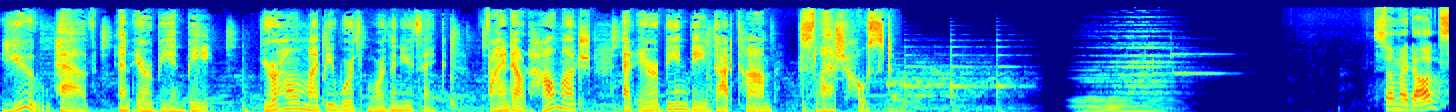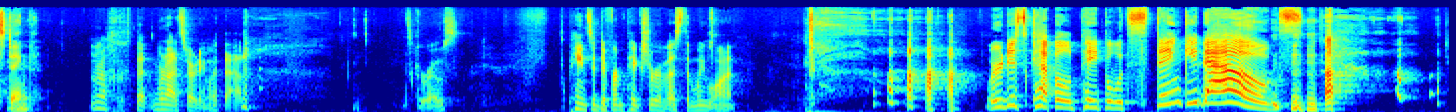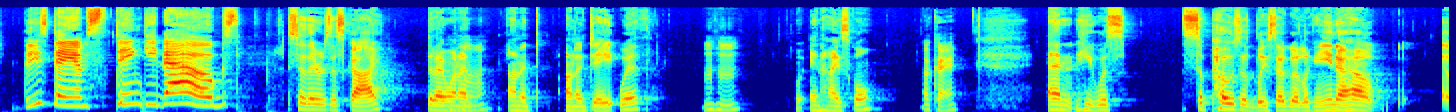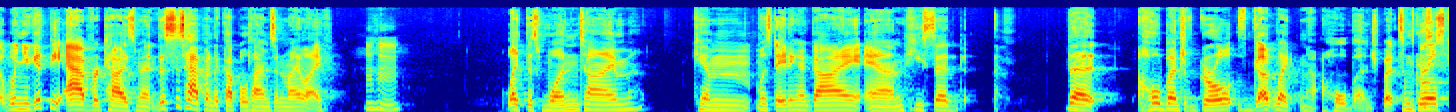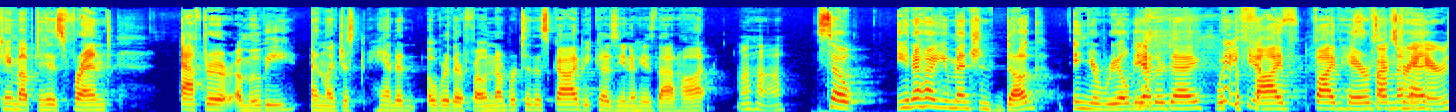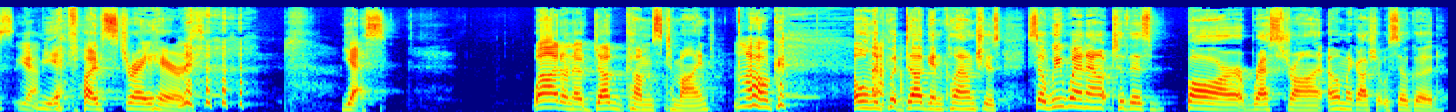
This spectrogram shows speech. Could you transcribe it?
you have an Airbnb. Your home might be worth more than you think. Find out how much at airbnb.com/slash host. So my dogs stink. Ugh, that we're not starting with that. It's gross. Paints a different picture of us than we want. we're just a couple of people with stinky dogs. These damn stinky dogs. So there was this guy that I went on, on a on a date with Mm-hmm. in high school, Okay. and he was supposedly so good looking. You know how when you get the advertisement, this has happened a couple times in my life. Mm-hmm. Like this one time, Kim was dating a guy, and he said that a whole bunch of girls, like not a whole bunch, but some girls came up to his friend after a movie and like just handed over their phone number to this guy because you know he's that hot. Uh-huh. So you know how you mentioned Doug in your reel the Yeah. other day with the Yes. five five hairs Five on the stray head? hairs. Yeah. Yeah, five stray hairs. yes. Well, I don't know. Doug comes to mind. Oh, okay. Only put Doug in clown shoes. So we went out to this bar restaurant. Oh my gosh, it was so good.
